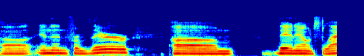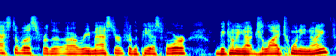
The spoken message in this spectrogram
Uh, and then from there, um, they announced Last of Us for the uh, remastered for the PS4 will be coming out July 29th.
